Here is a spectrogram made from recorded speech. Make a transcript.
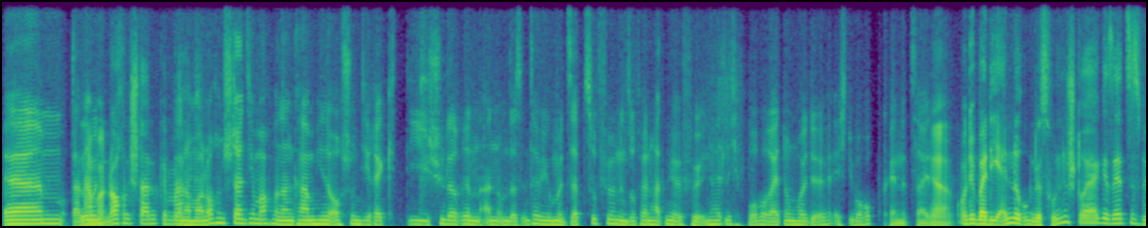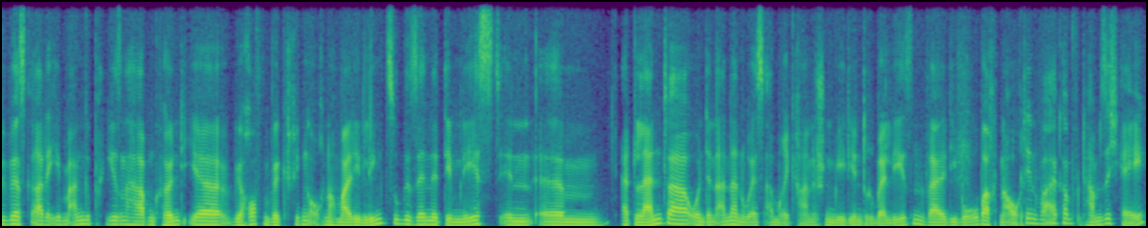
Ähm, dann haben wir noch einen Stand gemacht. Dann haben wir noch einen Stand gemacht und dann kamen hier auch schon direkt die Schülerinnen an, um das Interview mit Sepp zu führen. Insofern hatten wir für inhaltliche Vorbereitungen heute echt überhaupt keine Zeit. Ja, und über die Änderung des Hundesteuergesetzes, wie wir es gerade eben angepriesen haben, könnt ihr, wir hoffen, wir kriegen auch nochmal den Link zugesendet, demnächst in ähm, Atlanta und in anderen US-amerikanischen Medien drüber lesen, weil die beobachten auch den Wahlkampf und haben sich, hey,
